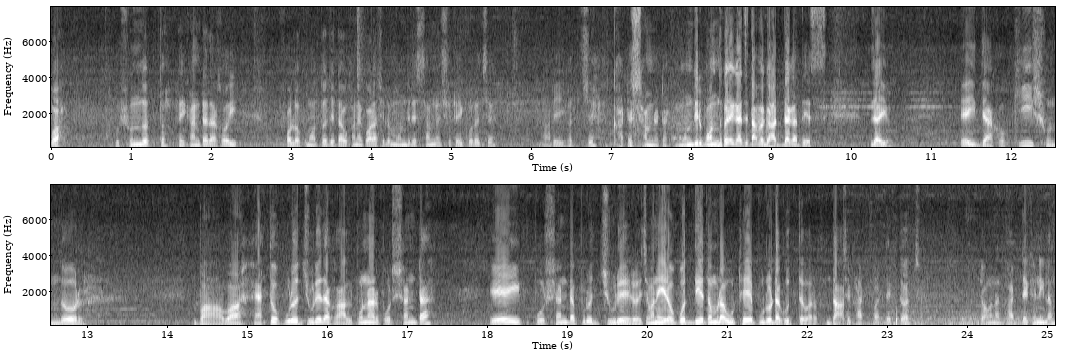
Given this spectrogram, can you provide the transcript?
বাহ, খুব সুন্দর তো। এইখানটা দেখো, ওই ফলক মতো যেটা ওখানে করা ছিল মন্দিরের সামনে, সেটাই করেছে। আর এই হচ্ছে ঘাটের সামনেটা। মন্দির বন্ধ হয়ে গেছে, তবে ঘাট দেখাতে এসছে। যাই হোক, এই দেখো কি সুন্দর বাবা এত পুরো জুড়ে দেখো আলপনার পোর্শানটা। এই পোর্শানটা পুরো জুড়ে রয়েছে মানে এর ওপর দিয়ে তোমরা উঠে পুরোটা ঘুরতে পারো। দাসে ঘাট পার দেখতে পাচ্ছ? জগন্নাথ ঘাট দেখে নিলাম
